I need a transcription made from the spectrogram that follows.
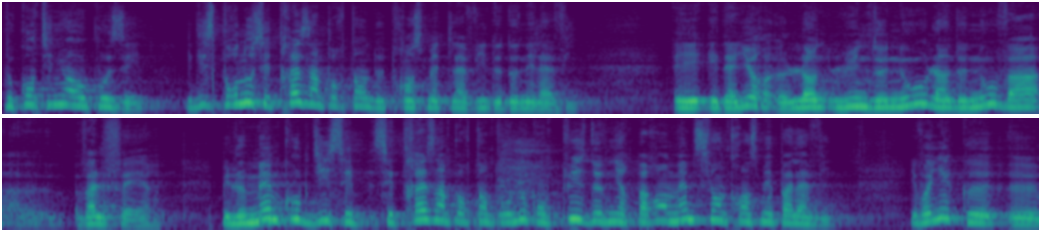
nous continuons à opposer. Ils disent pour nous, c'est très important de transmettre la vie, de donner la vie. Et, d'ailleurs, l'une de nous, l'un de nous va, euh, va le faire. Mais le même couple dit c'est très important pour nous qu'on puisse devenir parents, même si on ne transmet pas la vie. Et voyez que euh,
